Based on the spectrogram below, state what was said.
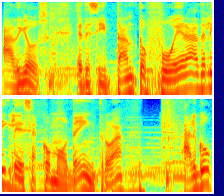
a Dios. Es decir, tanto fuera de la iglesia como dentro. ¿ah? Algo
